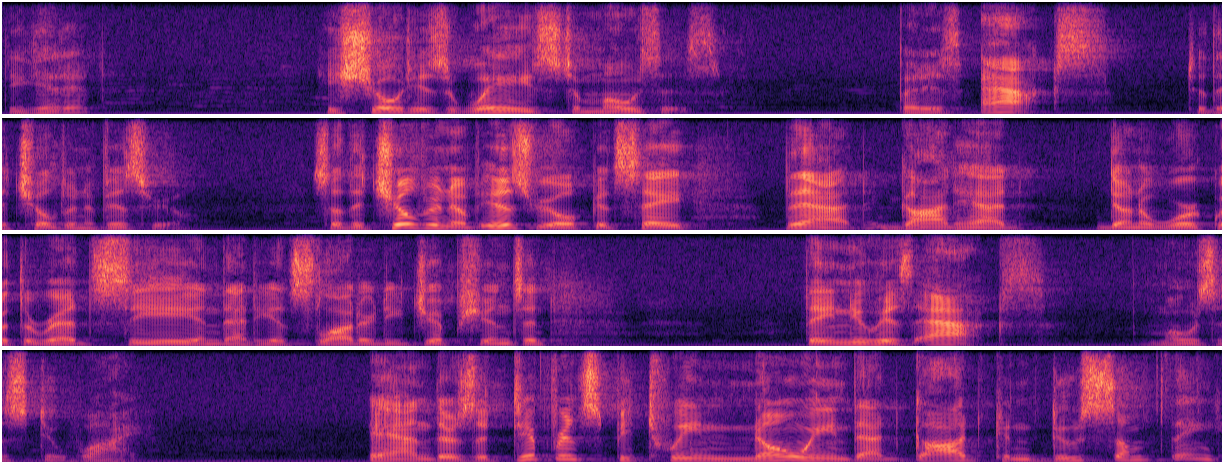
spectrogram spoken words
Do you get it? He showed his ways to Moses, but his acts to the children of Israel. So the children of Israel could say, that God had done a work with the Red Sea and that he had slaughtered Egyptians, and they knew his acts. Moses knew why. And there's a difference between knowing that God can do something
